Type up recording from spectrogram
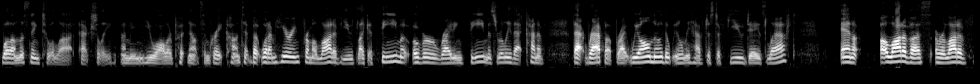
well, I'm listening to a lot actually. I mean, you all are putting out some great content, but what I'm hearing from a lot of you, like a theme, overriding theme is really that kind of that wrap up, right? We all know that we only have just a few days left, and a lot of us or a lot of,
